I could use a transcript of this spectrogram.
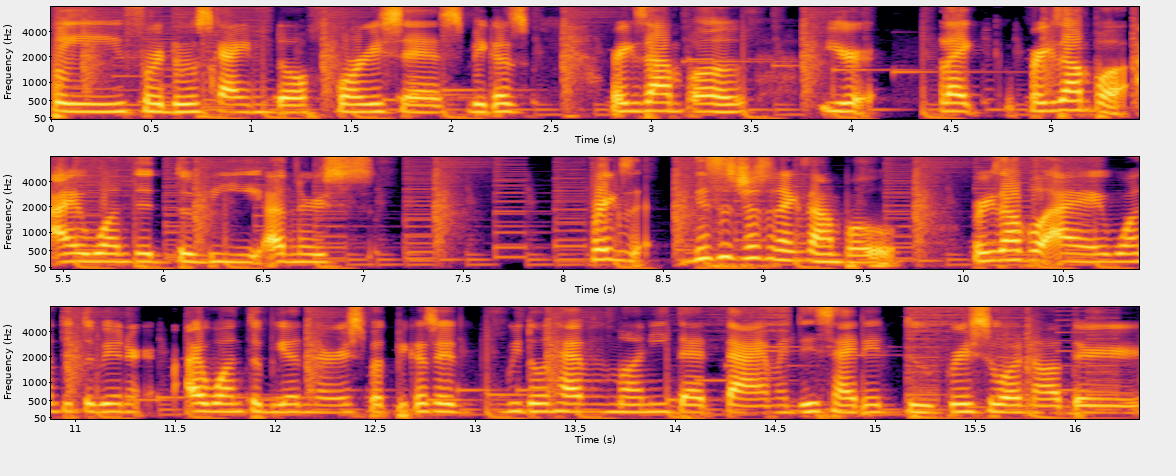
pay for those kind of courses. Because, for example, you're like, for example, I wanted to be a nurse. For ex- this is just an example for example, I wanted to be a, I want to be a nurse, but because it, we don't have money that time, I decided to pursue another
